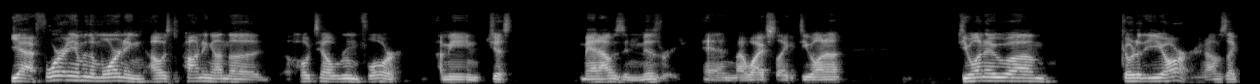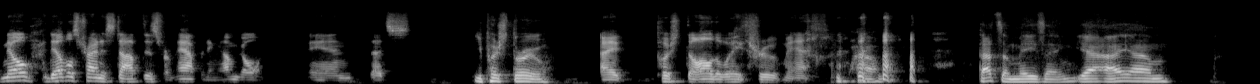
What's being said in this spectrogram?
Yeah, 4 a.m. in the morning, I was pounding on the hotel room floor. I mean, just man, I was in misery. And my wife's like, "Do you want to? Do you want to um, go to the ER?" And I was like, "No, the devil's trying to stop this from happening. I'm going." And that's you pushed through. I pushed all the way through, man. wow, that's amazing. Yeah, I um,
